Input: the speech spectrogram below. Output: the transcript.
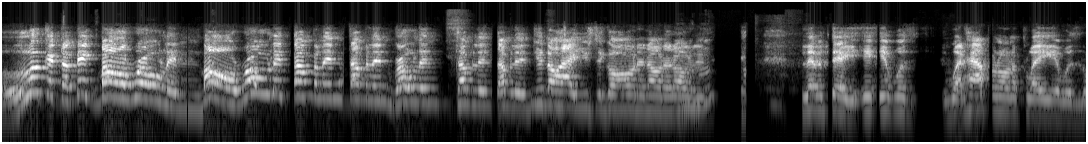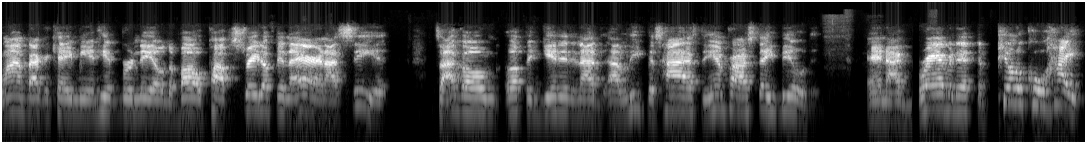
look at the big ball rolling, ball rolling, tumbling, tumbling, rolling, tumbling, tumbling. You know how it used to go on and on and on. Mm-hmm let me tell you, it, it was what happened on the play. It was linebacker came in, hit Burnell, the ball popped straight up in the air, and I see it. So I go up and get it, and I, I leap as high as the Empire State Building. And I grab it at the pinnacle height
